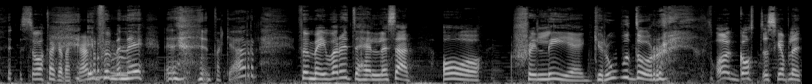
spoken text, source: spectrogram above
Så, Tackar, tackar. För, mig- nej, tackar. För mig var det inte heller så här, åh, gelégrodor, vad gott det ska bli.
